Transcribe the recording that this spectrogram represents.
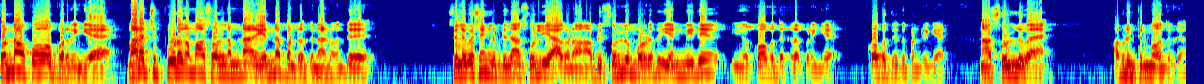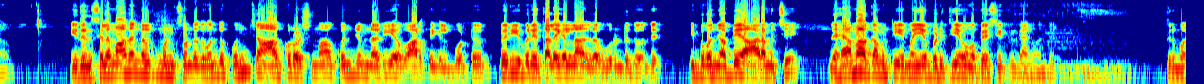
சொன்னால் கோவப்படுறீங்க. மறைச்சு பூடகமாக சொல்லணும்னா என்ன பண்ணுறது நான் வந்து? சில விஷயங்கள் இப்படி தான் சொல்லி ஆகணும். அப்படி சொல்லும் பொழுது என் மீதே நீங்கள் கோபத்தை கிளப்புறீங்க. கோபத்தை இது பண்ணுறீங்க நான் சொல்லுவேன். அப்படின்னு திரும்ப வந்திருக்காங்க. இதுக்கு சில மாதங்களுக்கு முன் சொன்னது வந்து கொஞ்சம் ஆக்ரோஷமாக கொஞ்சம் நிறைய வார்த்தைகள் போட்டு பெரிய பெரிய தலைகள்லாம் அதில் உருண்டது வந்து. இப்போ கொஞ்சம் அப்படியே ஆரம்பித்து இந்த ஹேமா கமிட்டியை மையப்படுத்தியே அவங்க பேசிகிட்டு இருக்காங்க வந்து. திரும்ப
